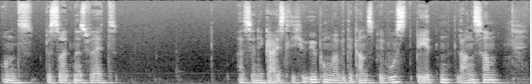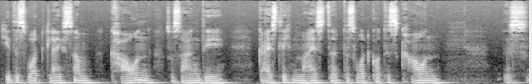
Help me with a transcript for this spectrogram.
Und wir sollten es vielleicht als eine geistliche Übung mal wieder ganz bewusst beten, langsam, jedes Wort gleichsam kauen, so sagen die geistlichen Meister, das Wort Gottes kauen, es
